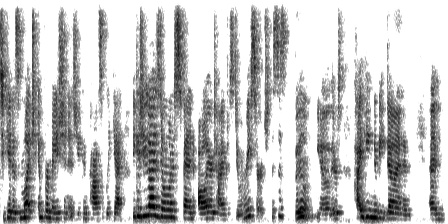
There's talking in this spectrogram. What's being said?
to get as much information as you can possibly get because you guys don't want to spend all your time just doing research. This is boom. You know, there's hiking to be done and and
